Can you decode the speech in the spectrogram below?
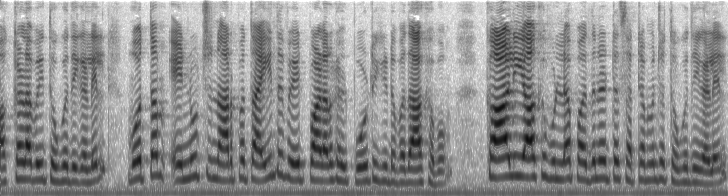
மக்களவை தொகுதிகளில் மொத்தம் எண்ணூற்று நாற்பத்தி ஐந்து வேட்பாளர்கள் போட்டியிடுவதாகவும் காலியாக உள்ள பதினெட்டு சட்டமன்ற தொகுதிகளில்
